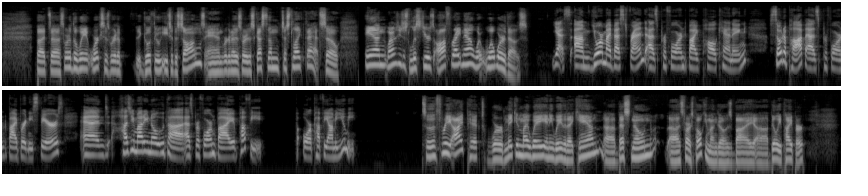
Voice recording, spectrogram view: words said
But sort of the way it works is we're going to go through each of the songs and we're going to sort of discuss them just like that. So. And why don't you just list yours off right now? What what were those? Yes, um, You're My Best Friend, as performed by Paul Canning, Soda Pop, as performed by Britney Spears, and Hajimari no Uta, as performed by Puffy, or Puffy Amiyumi. So the three I picked were Making My Way Any Way That I Can, uh, best known uh, as far as Pokemon goes by uh, Billie Piper.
